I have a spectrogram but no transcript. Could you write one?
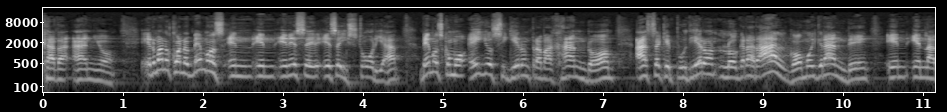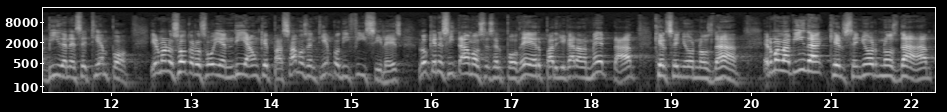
cada año. Hermanos, cuando vemos en, esa historia, vemos como ellos siguieron trabajando hasta que pudieron lograr algo muy grande en, la vida en ese tiempo. Y hermanos, nosotros hoy en día, aunque pasamos en tiempos difíciles, lo que necesitamos es el poder para llegar a la meta que el Señor nos da. Hermano, la vida que el Señor nos da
